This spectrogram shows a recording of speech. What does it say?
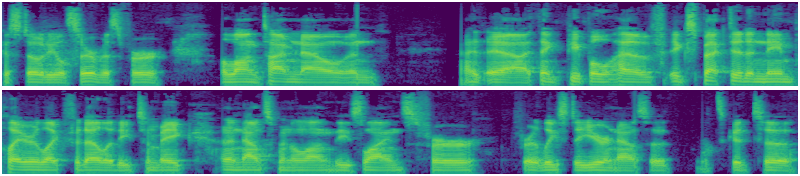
custodial service for a long time now, and I, yeah, I think people have expected a name player like Fidelity to make an announcement along these lines for for at least a year now. So it's good to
